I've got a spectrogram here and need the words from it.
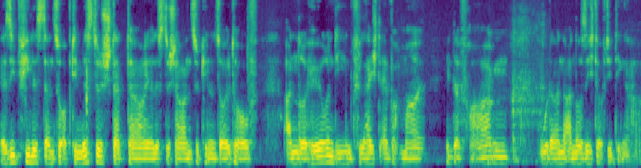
er sieht vieles dann zu optimistisch, statt da realistisch heranzugehen und sollte auf andere hören, die ihn vielleicht einfach mal hinterfragen oder eine andere Sicht auf die Dinge haben.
